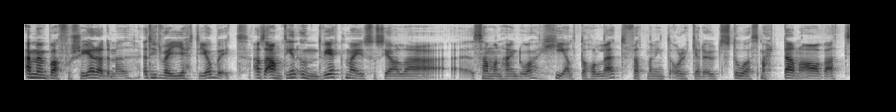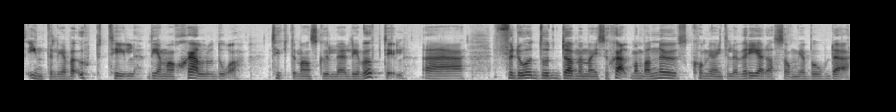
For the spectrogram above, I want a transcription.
Ja men bara forcerade mig. Jag tyckte det var jättejobbigt. Alltså antingen undvek man ju sociala eh, sammanhang då helt och hållet för att man inte orkade utstå smärtan av att inte leva upp till det man själv då tyckte man skulle leva upp till. Eh, för då, då dömer man ju sig själv. Man bara nu kommer jag inte leverera som jag borde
